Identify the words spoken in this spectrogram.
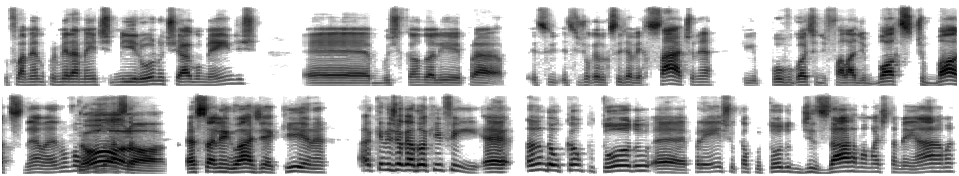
O Flamengo primeiramente mirou no Thiago Mendes, é, buscando ali para esse, esse jogador que seja versátil, né? que o povo gosta de falar de box to box, né? Mas não vamos não, usar essa, essa, linguagem aqui, né? Aquele jogador que, enfim, é, anda o campo todo, é, preenche o campo todo, desarma, mas também arma.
